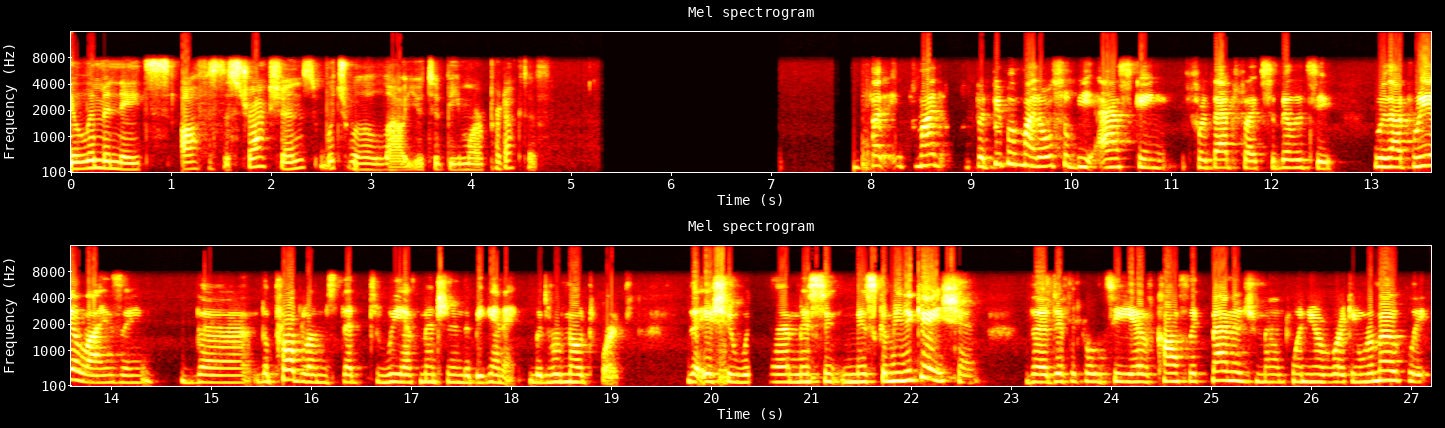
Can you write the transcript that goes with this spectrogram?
eliminates office distractions, which will allow you to be more productive. But it might, but people might also be asking for that flexibility without realizing the the problems that we have mentioned in the beginning with remote work, the issue with the missing miscommunication, the difficulty of conflict management when you're working remotely,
